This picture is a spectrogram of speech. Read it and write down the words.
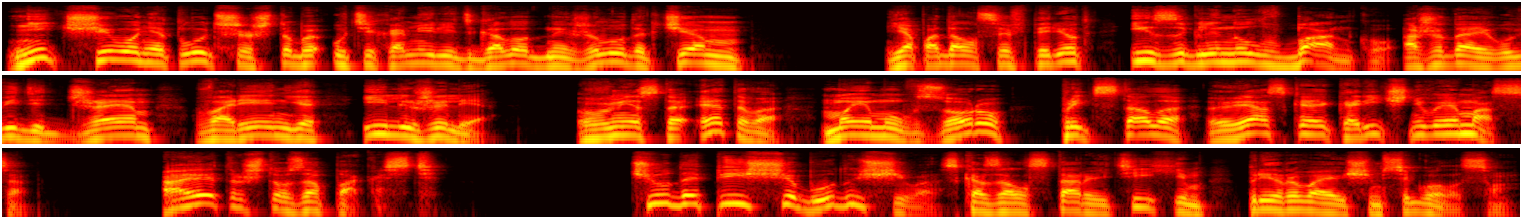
«Ничего нет лучше, чтобы утихомирить голодный желудок, чем...» Я подался вперед и заглянул в банку, ожидая увидеть джем, варенье или желе. Вместо этого моему взору предстала вязкая коричневая масса. А это что за пакость? «Чудо-пища будущего», — сказал старый тихим, прерывающимся голосом.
